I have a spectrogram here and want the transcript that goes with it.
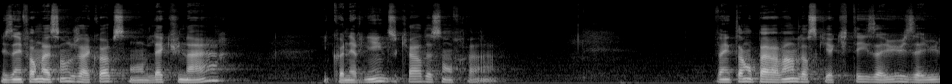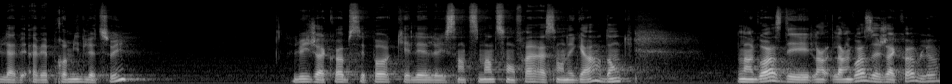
Les informations de Jacob sont lacunaires. Il ne connaît rien du cœur de son frère. Vingt ans auparavant, lorsqu'il a quitté Isaü, Isaü avait promis de le tuer. Lui, Jacob, ne sait pas quel est le sentiment de son frère à son égard. Donc, l'angoisse, de Jacob,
